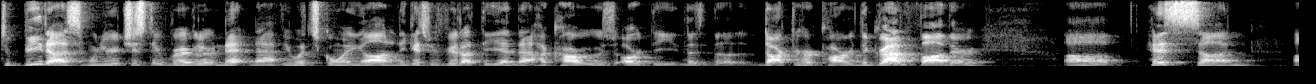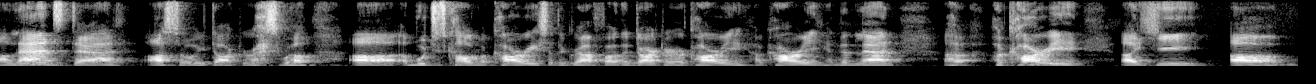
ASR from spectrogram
to beat us when you're just a regular net navi. What's going on? And it gets revealed at the end that Hikari was, or the, the, the Dr. Hikari, the grandfather, uh, his son, uh, Lan's dad, also a doctor as well, uh, which is called Hikari. So the grandfather, Dr. Hikari, Hikari, and then Lan. Uh, Hikari, uh, he um,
